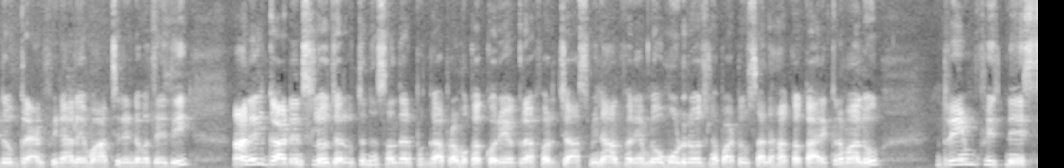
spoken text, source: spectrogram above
ఐదు గ్రాండ్ ఫినాలే మార్చి రెండవ తేదీ అనిల్ గార్డెన్స్లో జరుగుతున్న సందర్భంగా ప్రముఖ కొరియోగ్రాఫర్ జాస్మిన్ ఆధ్వర్యంలో మూడు రోజుల పాటు సన్నాహక కార్యక్రమాలు డ్రీమ్ ఫిట్నెస్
